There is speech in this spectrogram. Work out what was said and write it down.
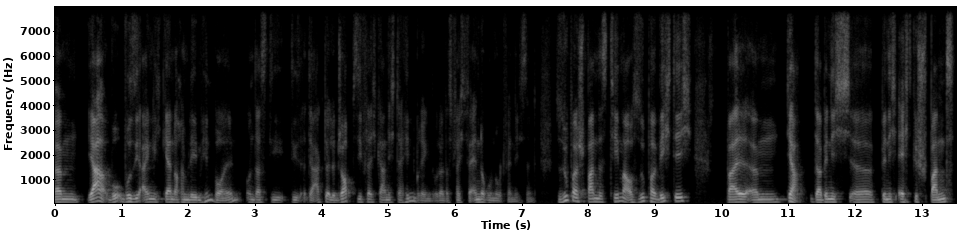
ähm, ja, wo, wo sie eigentlich gern noch im Leben hinwollen und dass die, die, der aktuelle Job sie vielleicht gar nicht dahin bringt oder dass vielleicht Veränderungen notwendig sind. Super spannendes Thema, auch super wichtig, weil ähm, ja, da bin ich, äh, bin ich echt gespannt,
